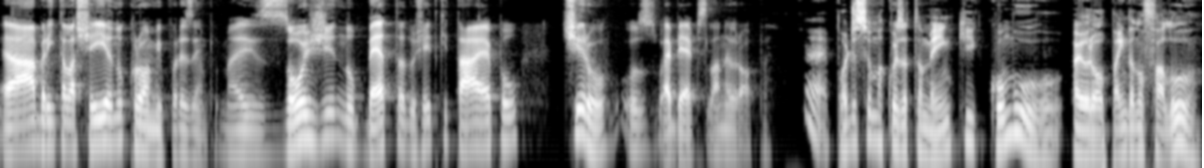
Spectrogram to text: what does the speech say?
é, abre em tela cheia no Chrome, por exemplo. Mas hoje, no beta, do jeito que tá, a Apple tirou os web apps lá na Europa. É, pode ser uma coisa também que, como a Europa ainda não falou,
